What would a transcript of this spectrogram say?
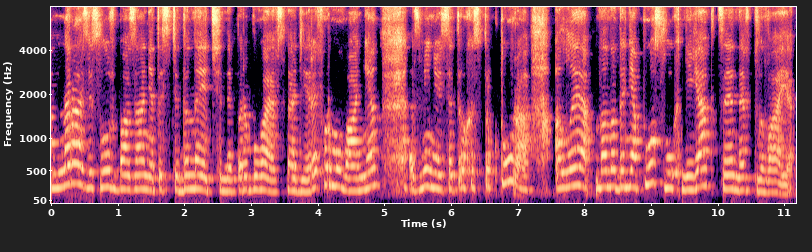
Наразі служба зайнятості Донеччини перебуває в стадії реформування, змінюється трохи структура, але на надання послуг ніяк це не впливає.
